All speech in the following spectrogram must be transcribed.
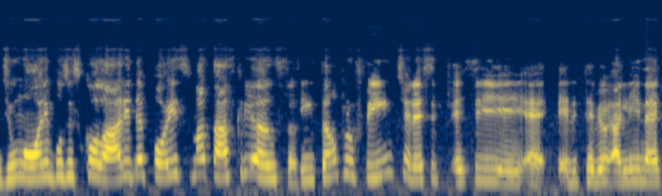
de um ônibus escolar e depois matar as crianças. Então, pro Fincher, esse, esse é, ele teve ali, né,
